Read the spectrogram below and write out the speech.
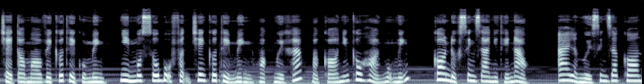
Trẻ tò mò về cơ thể của mình, nhìn một số bộ phận trên cơ thể mình hoặc người khác và có những câu hỏi ngụ nghĩnh, con được sinh ra như thế nào? Ai là người sinh ra con?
